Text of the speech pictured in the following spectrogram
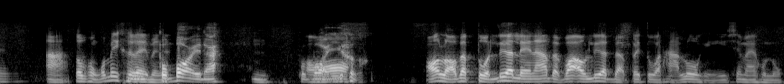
ออ่า ตัวผมก็ไม่เคยเหมือนผกัมนบ่อยนะอืมผมบ่อยอ๋ออยู่อ๋อเหรอแบบตรวจเลือดเลยนะ แบบว่าเอาเลือดแบบไปตรวจหาโรคอย่างนี้ใช่ไหมคุณนุ๊ก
